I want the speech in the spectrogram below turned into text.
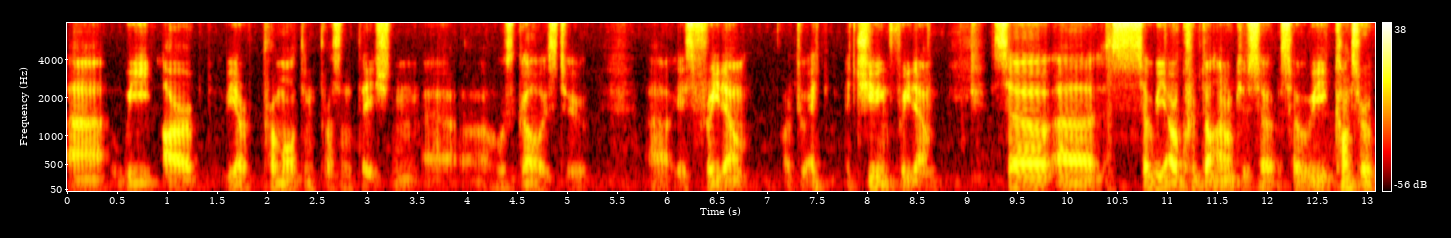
uh, we are we are promoting presentation uh, whose goal is to uh, is freedom or to achieving freedom so uh, so we are crypto anarchists. So so we consider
